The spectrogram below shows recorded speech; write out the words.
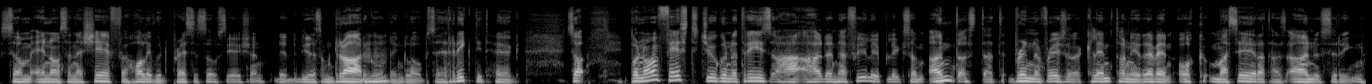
Som är någon sån här chef för Hollywood Press Association. Det, det är det som drar Golden Globes, riktigt hög. Så på någon fest 2003 så har, har den här Philip liksom antastat Brendan Fraser, klämt honom i reven och masserat hans anusring.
